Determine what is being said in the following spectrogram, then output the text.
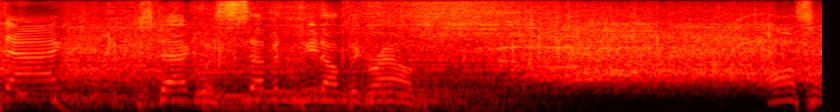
Stag. Stag was seven feet off the ground. Awesome.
